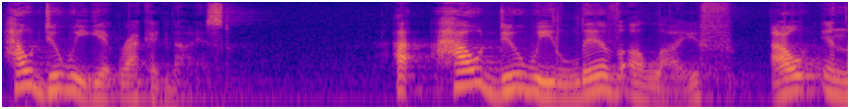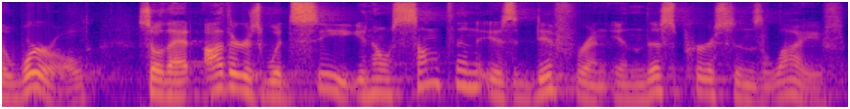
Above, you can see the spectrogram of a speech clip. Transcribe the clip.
how do we get recognized? How do we live a life out in the world so that others would see, you know, something is different in this person's life?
